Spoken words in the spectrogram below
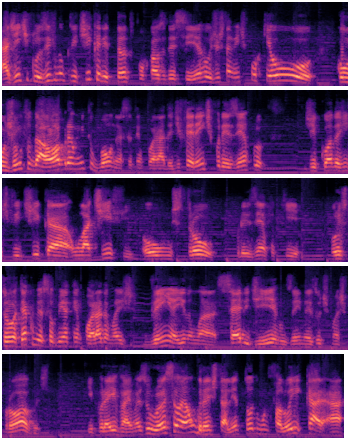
a gente, inclusive, não critica ele tanto por causa desse erro, justamente porque o conjunto da obra é muito bom nessa temporada. É diferente, por exemplo, de quando a gente critica um Latifi ou um Stroll, por exemplo, que o Stroll até começou bem a temporada, mas vem aí numa série de erros aí nas últimas provas e por aí vai. Mas o Russell é um grande talento, todo mundo falou, e cara,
